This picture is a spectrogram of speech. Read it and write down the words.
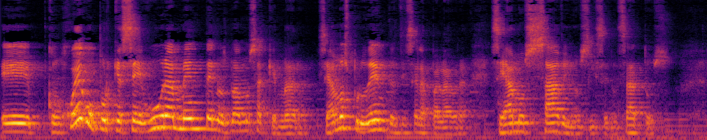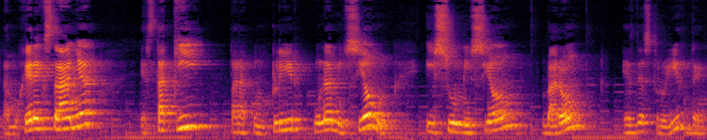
eh, con juego, porque seguramente nos vamos a quemar. Seamos prudentes, dice la palabra, seamos sabios y sensatos. La mujer extraña está aquí para cumplir una misión y su misión, varón, es destruirte.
